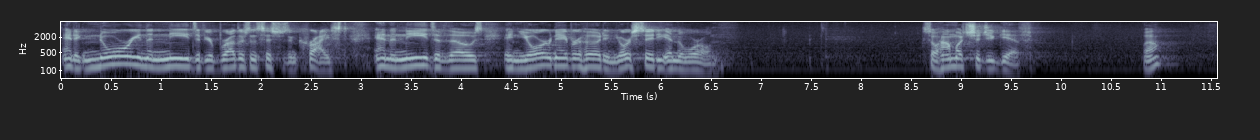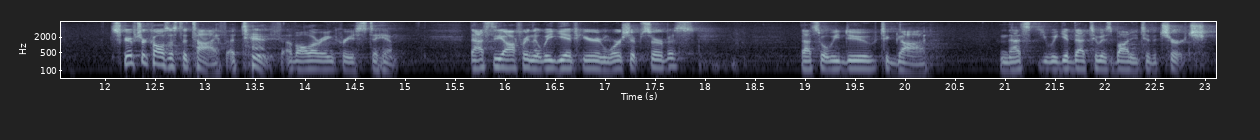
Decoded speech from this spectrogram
and ignoring the needs of your brothers and sisters in Christ and the needs of those in your neighborhood, in your city, in the world. So, how much should you give? Well, Scripture calls us to tithe, a tenth of all our increase to Him. That's the offering that we give here in worship service. That's what we do to God. And that's we give that to his body, to the church.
